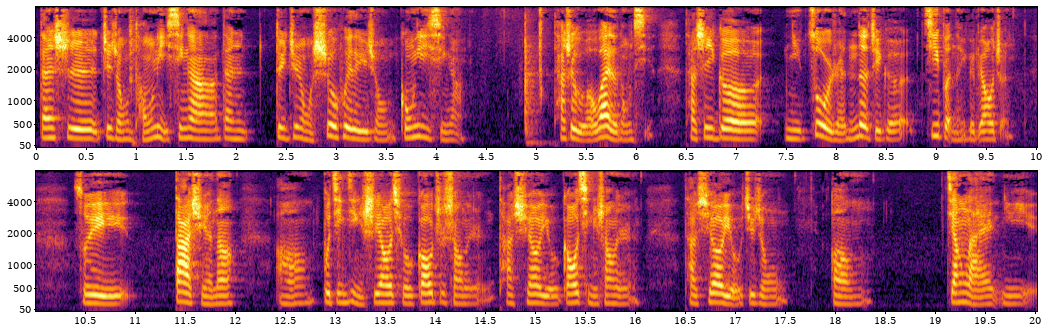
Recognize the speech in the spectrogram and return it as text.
但是这种同理心啊，但是对这种社会的一种公益性啊，它是额外的东西，它是一个你做人的这个基本的一个标准。所以大学呢，啊，不仅仅是要求高智商的人，他需要有高情商的人，他需要有这种嗯。将来你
